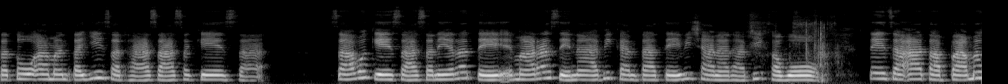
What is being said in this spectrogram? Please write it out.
ตะโตอามันตยิสัทธาสาสเกสะสาวเกสาสเนระเตมาราเสนาพิกันตาเตวิชานาถาพิขโว เตจะอาตัปปะมะ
